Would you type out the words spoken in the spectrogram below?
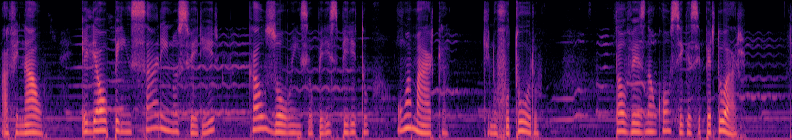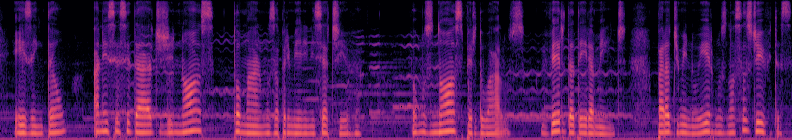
Afinal, ele, ao pensar em nos ferir, causou em seu perispírito uma marca que no futuro talvez não consiga se perdoar. Eis então a necessidade de nós tomarmos a primeira iniciativa vamos nós perdoá-los verdadeiramente para diminuirmos nossas dívidas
